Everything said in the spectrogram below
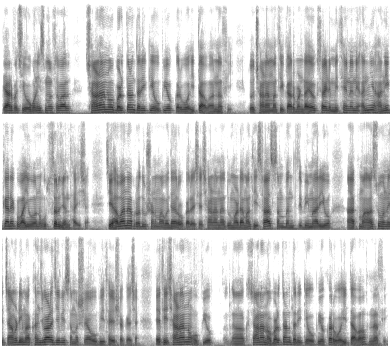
ત્યાર પછી ઓગણીસમો સવાલ. છાણાનો બળતણ તરીકે ઉપયોગ કરવો હિતાવહ નથી. તો છાણામાંથી કાર્બન ડાયોક્સાઇડ, મિથેન અને અન્ય હાનિકારક વાયુઓનું ઉત્સર્જન થાય છે, જે હવાના પ્રદૂષણમાં વધારો કરે છે. છાણાના ધુમાડામાંથી શ્વાસ સંબંધિત બીમારીઓ, આંખમાં આંસુ અને ચામડીમાં ખંજવાળ જેવી સમસ્યાઓ ઊભી થઈ શકે છે. તેથી છાણાનો ઉપયોગ છાણાનો બળતણ તરીકે ઉપયોગ કરવો હિતાવહ નથી.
